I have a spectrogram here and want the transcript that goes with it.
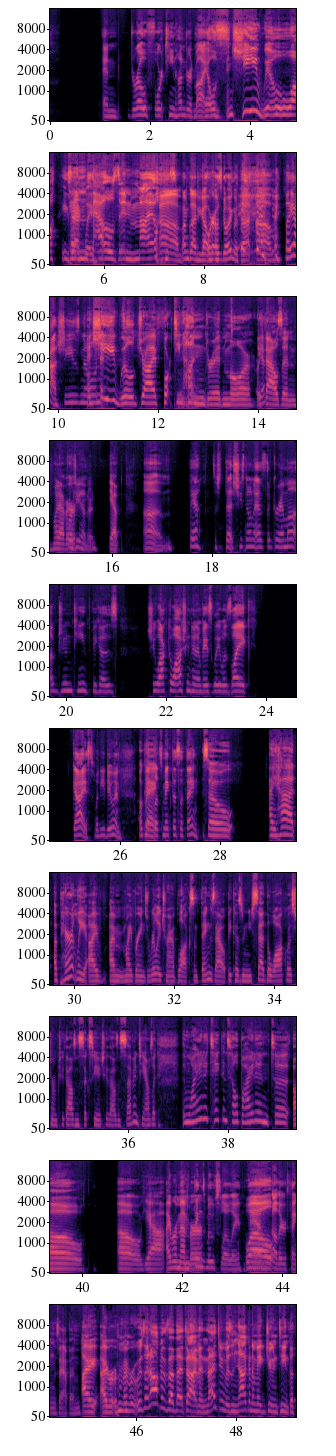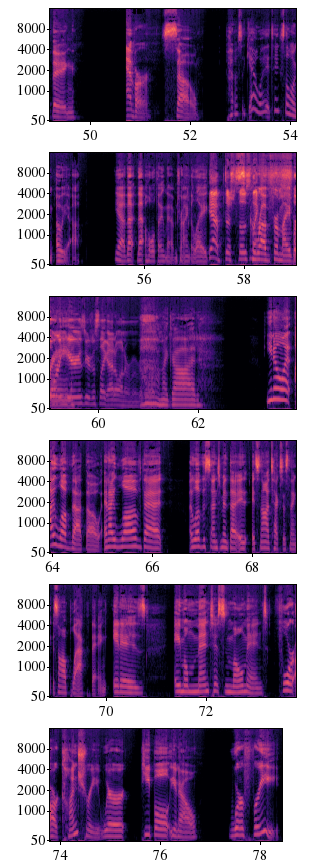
and drove 1,400 miles. and she will walk Exactly. 10,000 miles. Um, I'm glad you got where I was going with that. Um, but yeah, she's known and she will drive 1,400 more or Yeah. 1,000, whatever. 1,400. Yep. Um, but yeah, so that she's known as the grandma of Juneteenth because she walked to Washington and basically was like, "Guys, what are you doing? Like, Okay. let's make this a thing." so I had apparently I've I'm my brain's really trying to block some things out because when you said the walk was from 2016 to 2017, I was like, then why did it take until Biden to oh oh yeah I remember Things move slowly. Well- and other things happened. I I remember it was in office at that time, and that dude was not going to make Juneteenth a thing ever. So I was like, yeah, why did it take so long? Oh yeah, yeah that that whole thing that I'm trying to like. yeah, there's those Scrub like from my four brain. years. You're just like, I don't want to remember that. Oh my god. You know what? I love that though, and I love that. I love the sentiment that it, it's not a Texas thing. It's not a black thing. It is a momentous moment for our country where people, you know, were free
